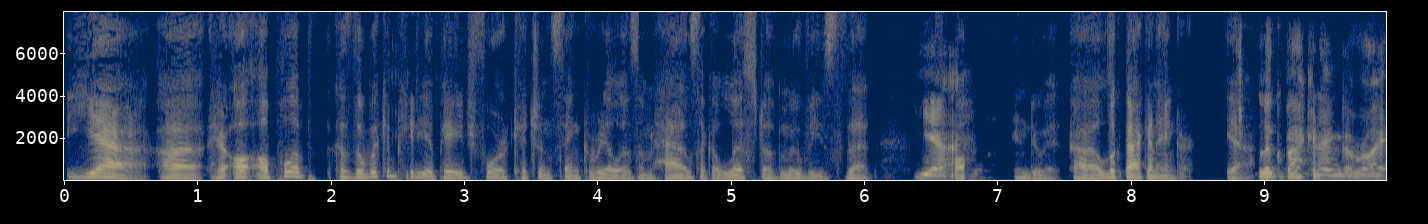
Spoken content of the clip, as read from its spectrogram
Yeah, uh, here I'll, I'll pull up because the Wikipedia page for kitchen sink realism has like a list of movies that Yeah, fall into it. Uh, Look back in anger. Yeah, Look Back in Anger, right.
